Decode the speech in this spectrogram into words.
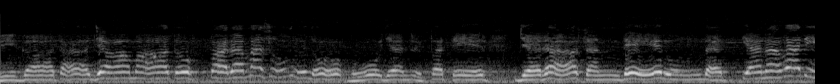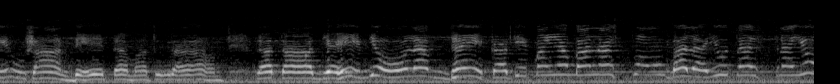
विगाता जामातुः परमसुहृदो सुन्दृदो भोज नृपतेर्जरा सन्धेरुन्दत्यनवदिषान् मथुराम् लब्धैः कतिपय बलयुतस्त्रयो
